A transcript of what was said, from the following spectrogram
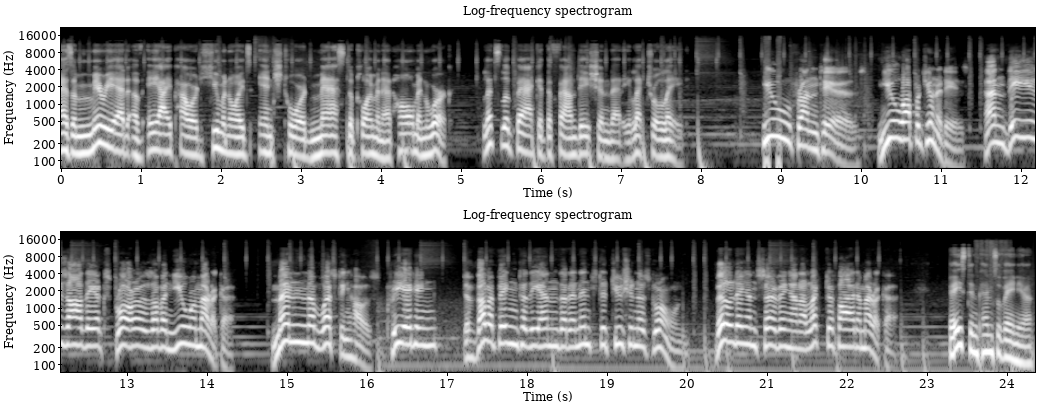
As a myriad of AI-powered humanoids inch toward mass deployment at home and work, let's look back at the foundation that Elektro laid. New frontiers, new opportunities, and these are the explorers of a new America. Men of Westinghouse, creating, developing to the end that an institution has grown, building and serving an electrified America. Based in Pennsylvania,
